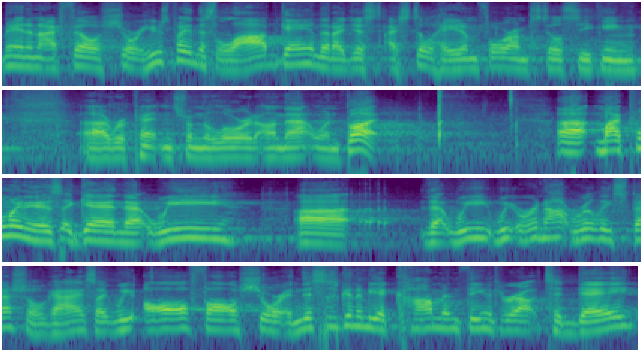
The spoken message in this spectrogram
man, and I fell short. He was playing this lob game that I just, I still hate him for. I'm still seeking uh, repentance from the Lord on that one. But uh, my point is, again, that we, uh, that we, we, we're not really special, guys. Like, we all fall short. And this is going to be a common theme throughout today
